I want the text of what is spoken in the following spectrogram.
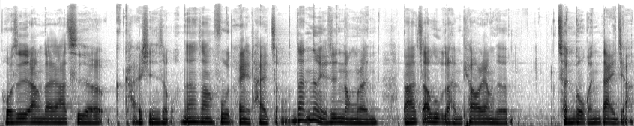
或是让大家吃的开心什么，那这样负担也太重。但那也是农人把它照顾的很漂亮的成果跟代价。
